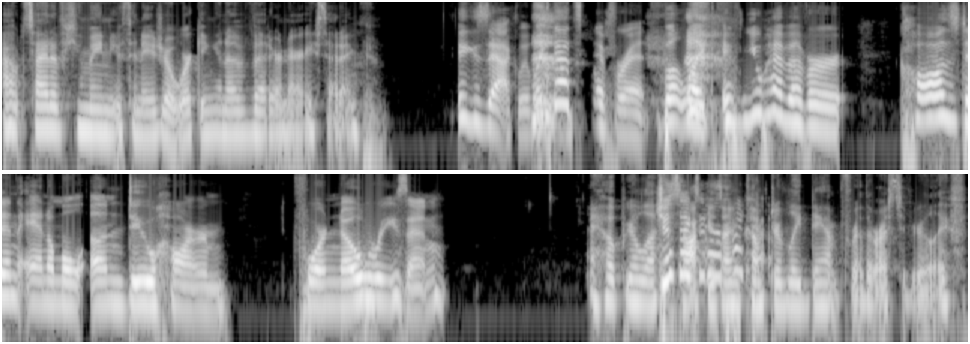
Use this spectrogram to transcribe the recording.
Outside of humane euthanasia, working in a veterinary setting. Exactly, like that's different. But like if you have ever caused an animal undue harm for no reason, I hope your left Just sock is our podcast. uncomfortably damp for the rest of your life.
